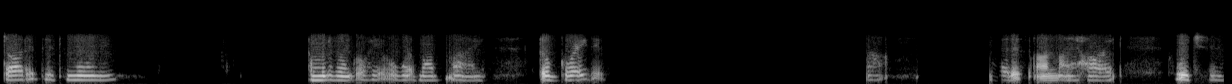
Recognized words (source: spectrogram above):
started this morning. I'm going to go ahead with my mind. The greatest um, that is on my heart, which is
